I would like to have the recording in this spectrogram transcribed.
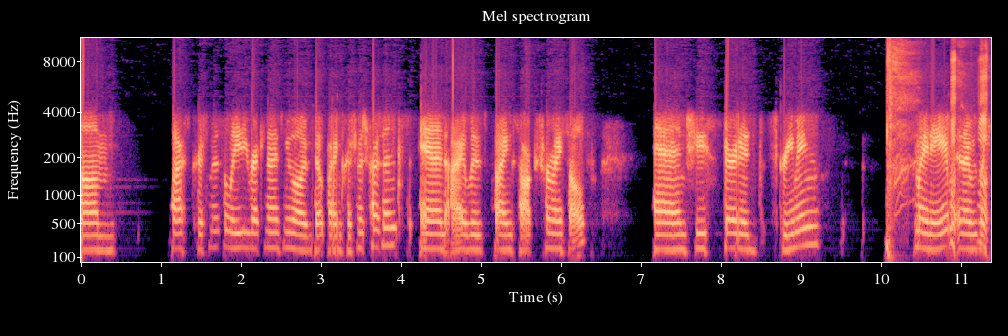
Um, last Christmas, a lady recognized me while I was out buying Christmas presents, and I was buying socks for myself, and she started screaming my name, and I was like,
